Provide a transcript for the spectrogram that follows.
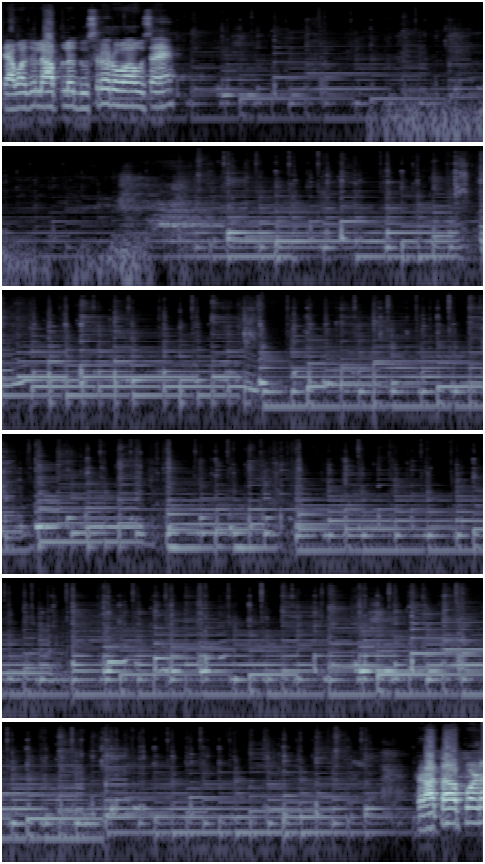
त्या बाजूला आपलं दुसरं रो हाऊस आहे. तर आता आपण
